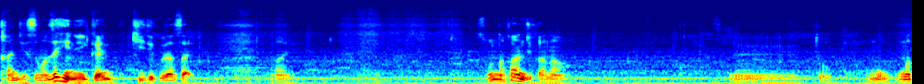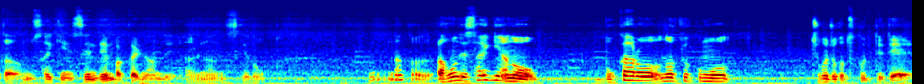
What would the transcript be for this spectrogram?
感じです。まあ、ぜひね、一回聞いてください。はい。そんな感じかな。えっ、と、もうまた最近宣伝ばっかりなんで、あれなんですけど、なんか、あ、ほんで最近あの、ボカロの曲もちょこちょこ作ってて、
